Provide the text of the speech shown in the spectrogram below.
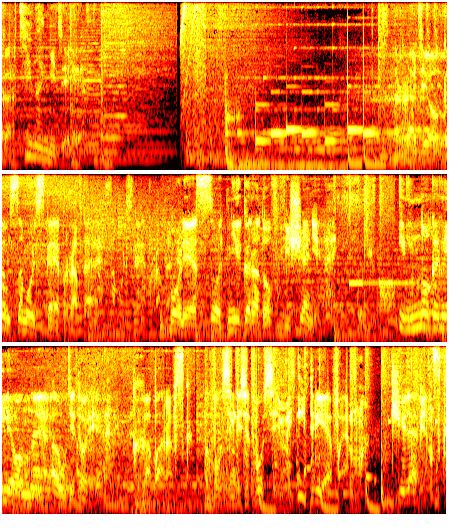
Картина недели. Радио «Комсомольская правда». Более сотни городов вещания и многомиллионная аудитория. Хабаровск 88 и 3 FM. Челябинск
